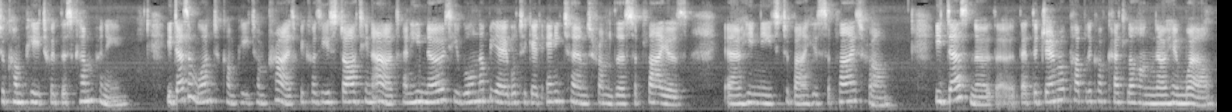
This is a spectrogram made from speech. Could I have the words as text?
to compete with this company. He doesn't want to compete on price because he is starting out and he knows he will not be able to get any terms from the suppliers uh, he needs to buy his supplies from. He does know, though, that the general public of Katlehong know him well,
